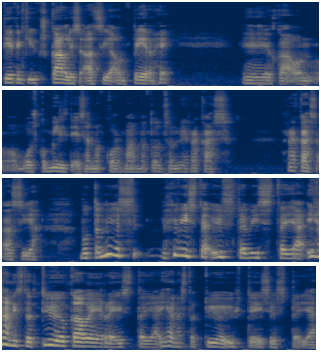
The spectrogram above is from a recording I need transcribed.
tietenkin yksi kallis asia on perhe, e, joka on, voisiko miltei sanoa korvaamaton, se on niin rakas, rakas asia. Mutta myös hyvistä ystävistä ja ihanista työkavereista ja ihanasta työyhteisöstä ja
